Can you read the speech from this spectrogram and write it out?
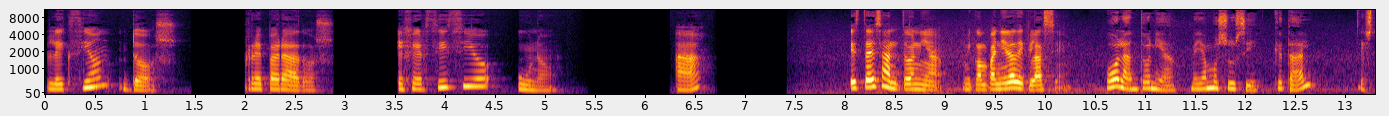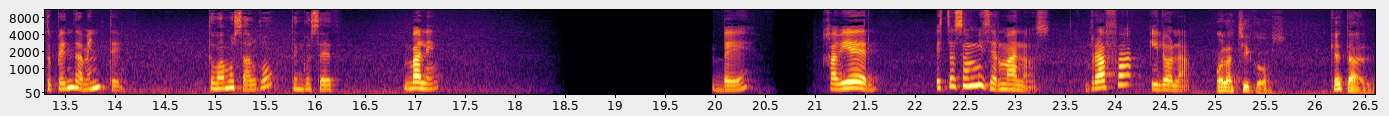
Lección 2. Reparados. Ejercicio 1. A. Esta es Antonia, mi compañera de clase. Hola Antonia, me llamo Susi. ¿Qué tal? Estupendamente. ¿Tomamos algo? Tengo sed. Vale. B. Javier, estos son mis hermanos, Rafa y Lola. Hola chicos, ¿qué tal?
